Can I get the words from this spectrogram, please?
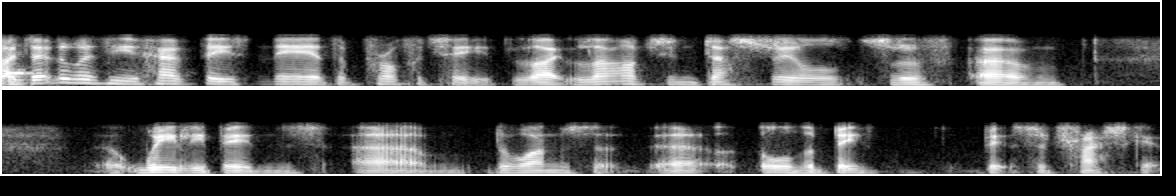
I don't know whether you have these near the property, like large industrial sort of um, uh, wheelie bins, um, the ones that uh, all the big bits of trash get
